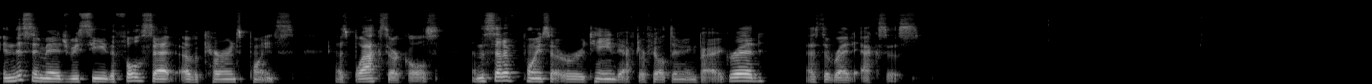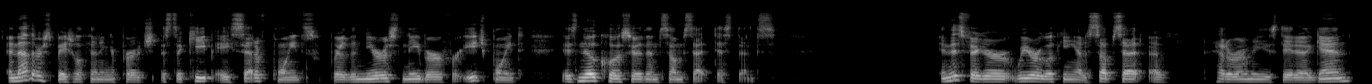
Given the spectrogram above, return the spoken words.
In this image, we see the full set of occurrence points as black circles, and the set of points that were retained after filtering by a grid as the red x's. Another spatial thinning approach is to keep a set of points where the nearest neighbor for each point is no closer than some set distance. In this figure, we are looking at a subset of Heteromys data again,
